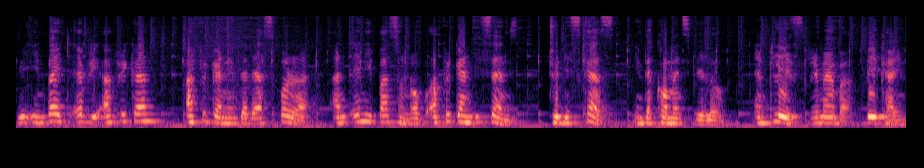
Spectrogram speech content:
We invite every African, African in the diaspora, and any person of African descent to discuss in the comments below. And please remember, be kind.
